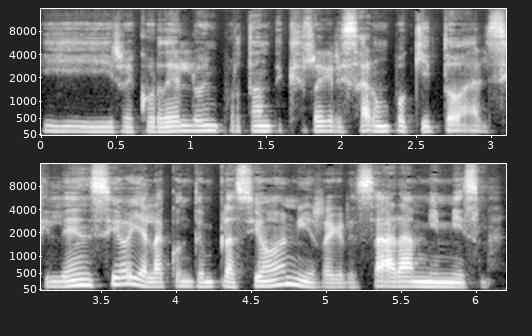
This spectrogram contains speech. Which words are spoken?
y recordé lo importante que es regresar un poquito al silencio y a la contemplación y regresar a mí misma.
